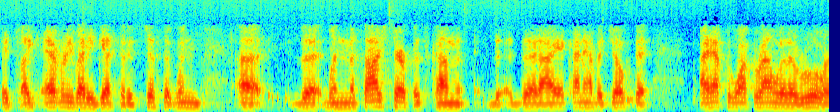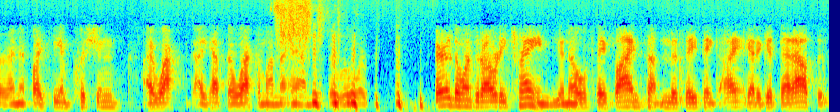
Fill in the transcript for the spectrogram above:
it's like everybody gets it. It's just that when uh, the when massage therapists come, th- that I kind of have a joke that I have to walk around with a ruler, and if I see them pushing, I whack. I have to whack them on the hand with the ruler. they're the ones that are already trained. You know, if they find something that they think I got to get that out, that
